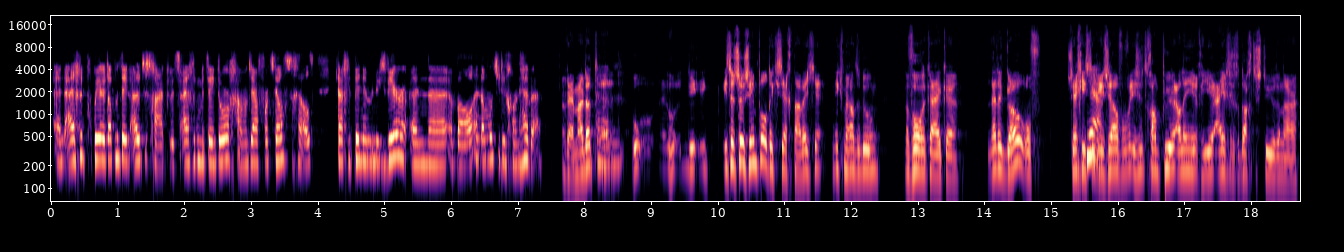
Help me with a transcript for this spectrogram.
en eigenlijk probeer je dat meteen uit te schakelen. Het is eigenlijk meteen doorgaan. Want ja, voor hetzelfde geld krijg je binnen een minuut weer een, eh, een bal. En dan moet je die gewoon hebben. Oké, maar dat, eh, Ehm. hoe, hoe- die, ik- is dat zo simpel dat je zegt, nou weet je, niks meer aan te doen, naar voren kijken, let it go? Of zeg je iets Ja. tegen jezelf, of is het gewoon puur alleen je, je eigen gedachten sturen naar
